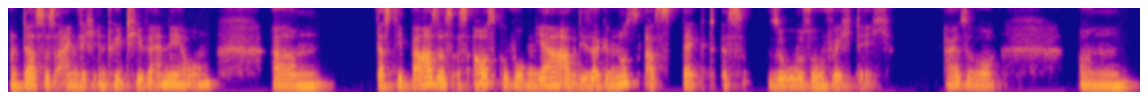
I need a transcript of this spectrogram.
Und das ist eigentlich intuitive Ernährung. Ähm, dass die Basis ist ausgewogen, ja, aber dieser Genussaspekt ist so, so wichtig. Also ähm,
